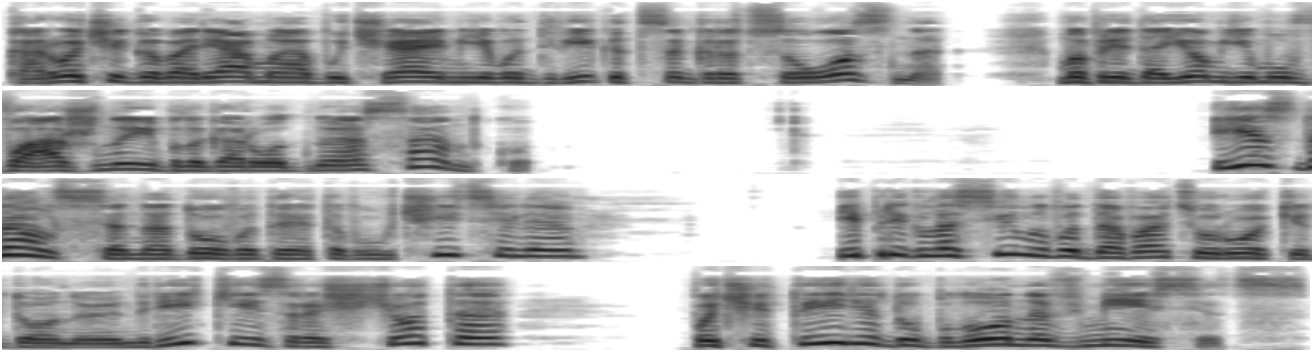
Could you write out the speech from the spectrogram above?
Короче говоря, мы обучаем его двигаться грациозно, мы придаем ему важную и благородную осанку. Я сдался на доводы этого учителя и пригласил его давать уроки Дону Энрике из расчета по четыре дублона в месяц,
